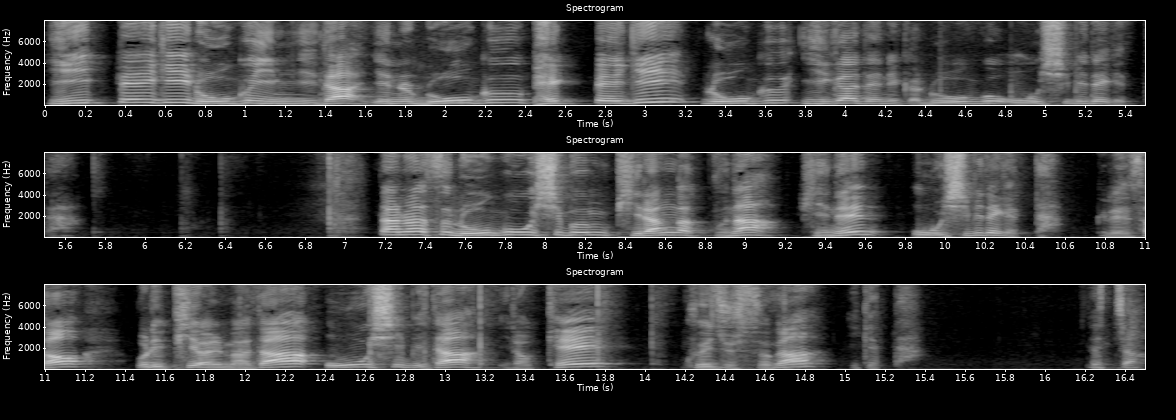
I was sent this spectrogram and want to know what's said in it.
2 빼기 로그 2입니다. 얘는 로그 100 빼기 로그 2가 되니까 로그 50이 되겠다. 따라서 로그 50은 B랑 같구나. B는 50이 되겠다. 그래서 우리 B 얼마다? 50이다. 이렇게 구해줄 수가 있겠다. 됐죠?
